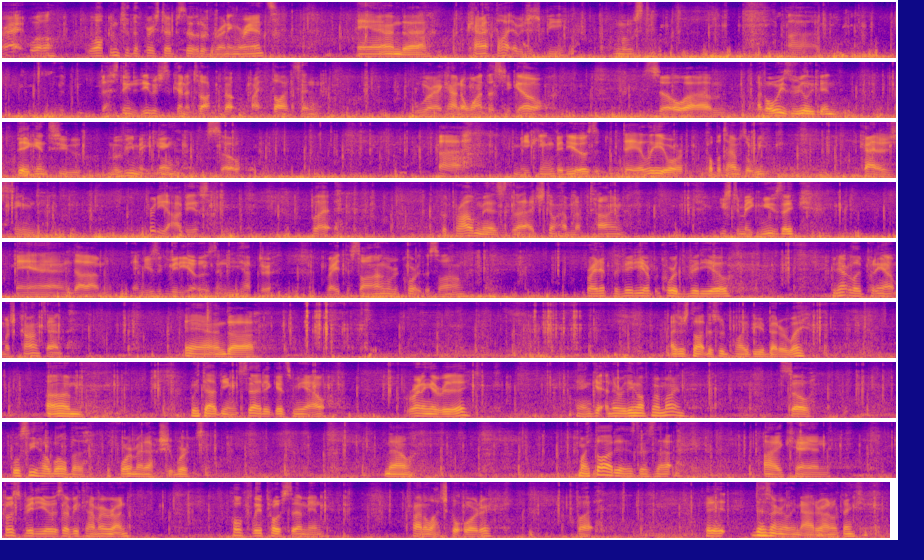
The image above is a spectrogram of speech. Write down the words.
right, well, welcome to the first episode of Running Rants. And uh, kind of thought it would just be the most, um, the best thing to do is just kind of talk about my thoughts and where I kind of want this to go. So um, I've always really been big into movie making. So uh, making videos daily or a couple times a week kind of just seemed pretty obvious. But the problem is that I just don't have enough time. Used to make music and um, and music videos, and you have to write the song, record the song, write up the video, record the video. You're not really putting out much content, and uh, I just thought this would probably be a better way. Um, with that being said, it gets me out running every day and getting everything off my mind. So we'll see how well the, the format actually works. Now, my thought is is that I can post videos every time I run. Hopefully post them in chronological order, but it doesn't really matter, I don't think.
